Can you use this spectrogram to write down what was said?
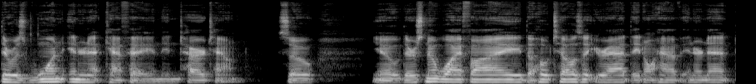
there was one internet cafe in the entire town. So, you know, there's no Wi-Fi. The hotels that you're at, they don't have internet.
